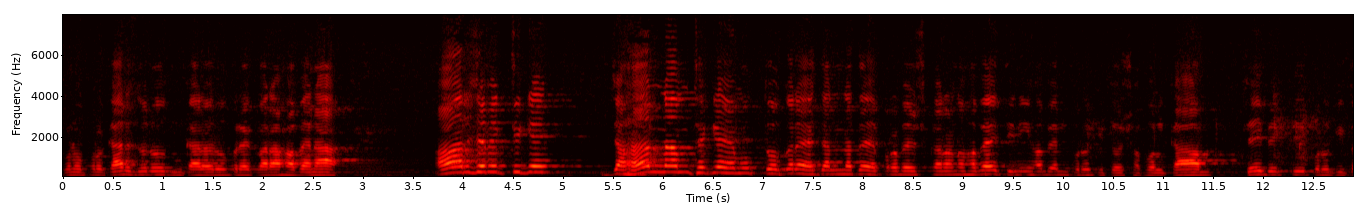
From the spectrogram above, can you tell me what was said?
কোনো প্রকার জুলুম কারোর উপরে করা হবে না। আর যে ব্যক্তিকে জাহান নাম থেকে মুক্ত করে জান্নাতে প্রবেশ করানো হবে। তিনি হবেন প্রকৃত সফল কাম। সেই ব্যক্তি প্রকৃত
